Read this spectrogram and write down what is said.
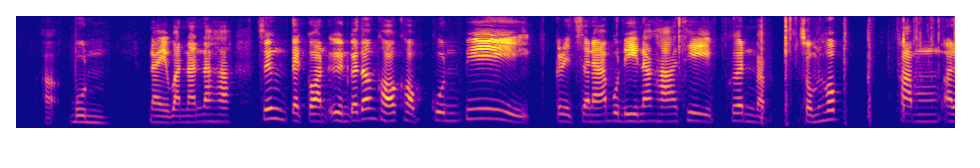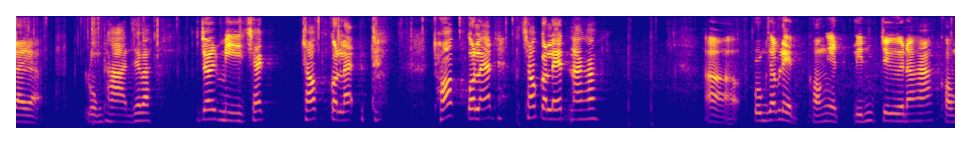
ำบุญในวันนั้นนะคะ ซึ่งแต่ก่อนอื่นก็ต้องขอขอบคุณพี่กฤษณาบุดีนะคะ ที่เพื่อนแบบสมทบทำอะไรอะลงทานใช่ปะจะมีเช็คช็อกโกแลตช็อกโกแลตช็อกโกแลตนะคะปรุงสำเร็จของเอ็ดลิ้นจือนะคะ ของ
